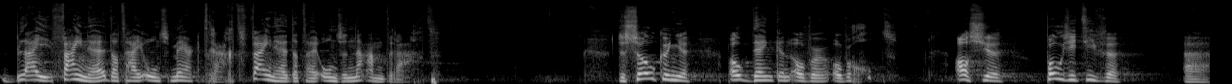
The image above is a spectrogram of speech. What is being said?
Blij, fijn hè, dat hij ons merk draagt. Fijn hè, dat hij onze naam draagt. Dus zo kun je ook denken over, over God. Als je, positieve, uh,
